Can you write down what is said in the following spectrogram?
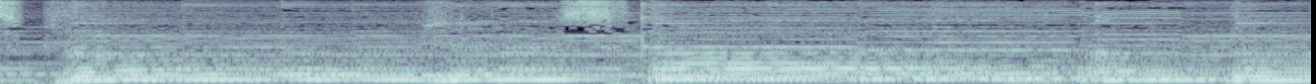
Explosion of sky all night.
